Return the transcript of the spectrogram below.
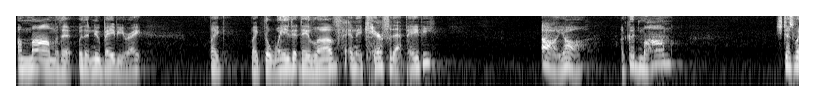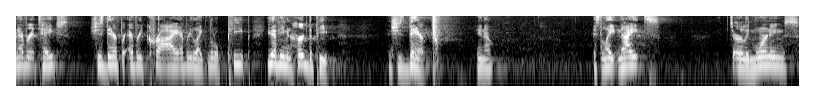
a mom with a, with a new baby, right? Like, like the way that they love and they care for that baby. Oh, y'all, a good mom she does whatever it takes. She's there for every cry, every like little peep. You haven't even heard the peep. And she's there, you know? It's late nights, it's early mornings,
